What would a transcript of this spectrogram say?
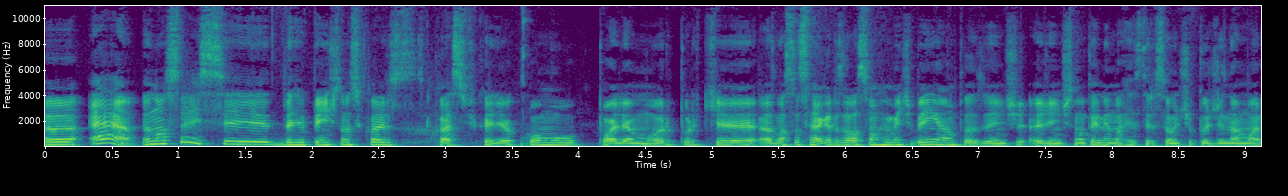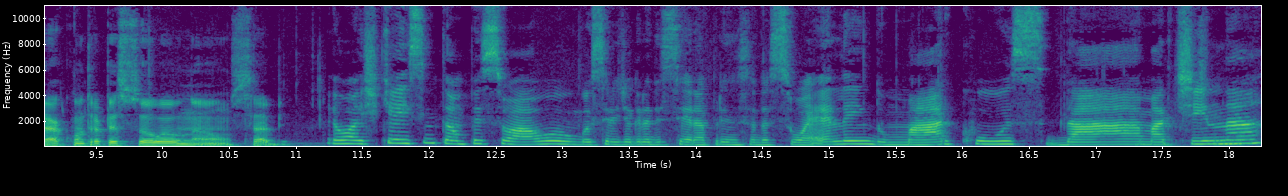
Uh, é, eu não sei se de repente não se classificaria como poliamor, porque as nossas regras elas são realmente bem amplas. A gente, a gente não tem nenhuma restrição tipo de namorar com outra pessoa ou não, sabe? Eu acho que é isso então, pessoal. Eu gostaria de agradecer a presença da Suelen, do Marcos, da Martina,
